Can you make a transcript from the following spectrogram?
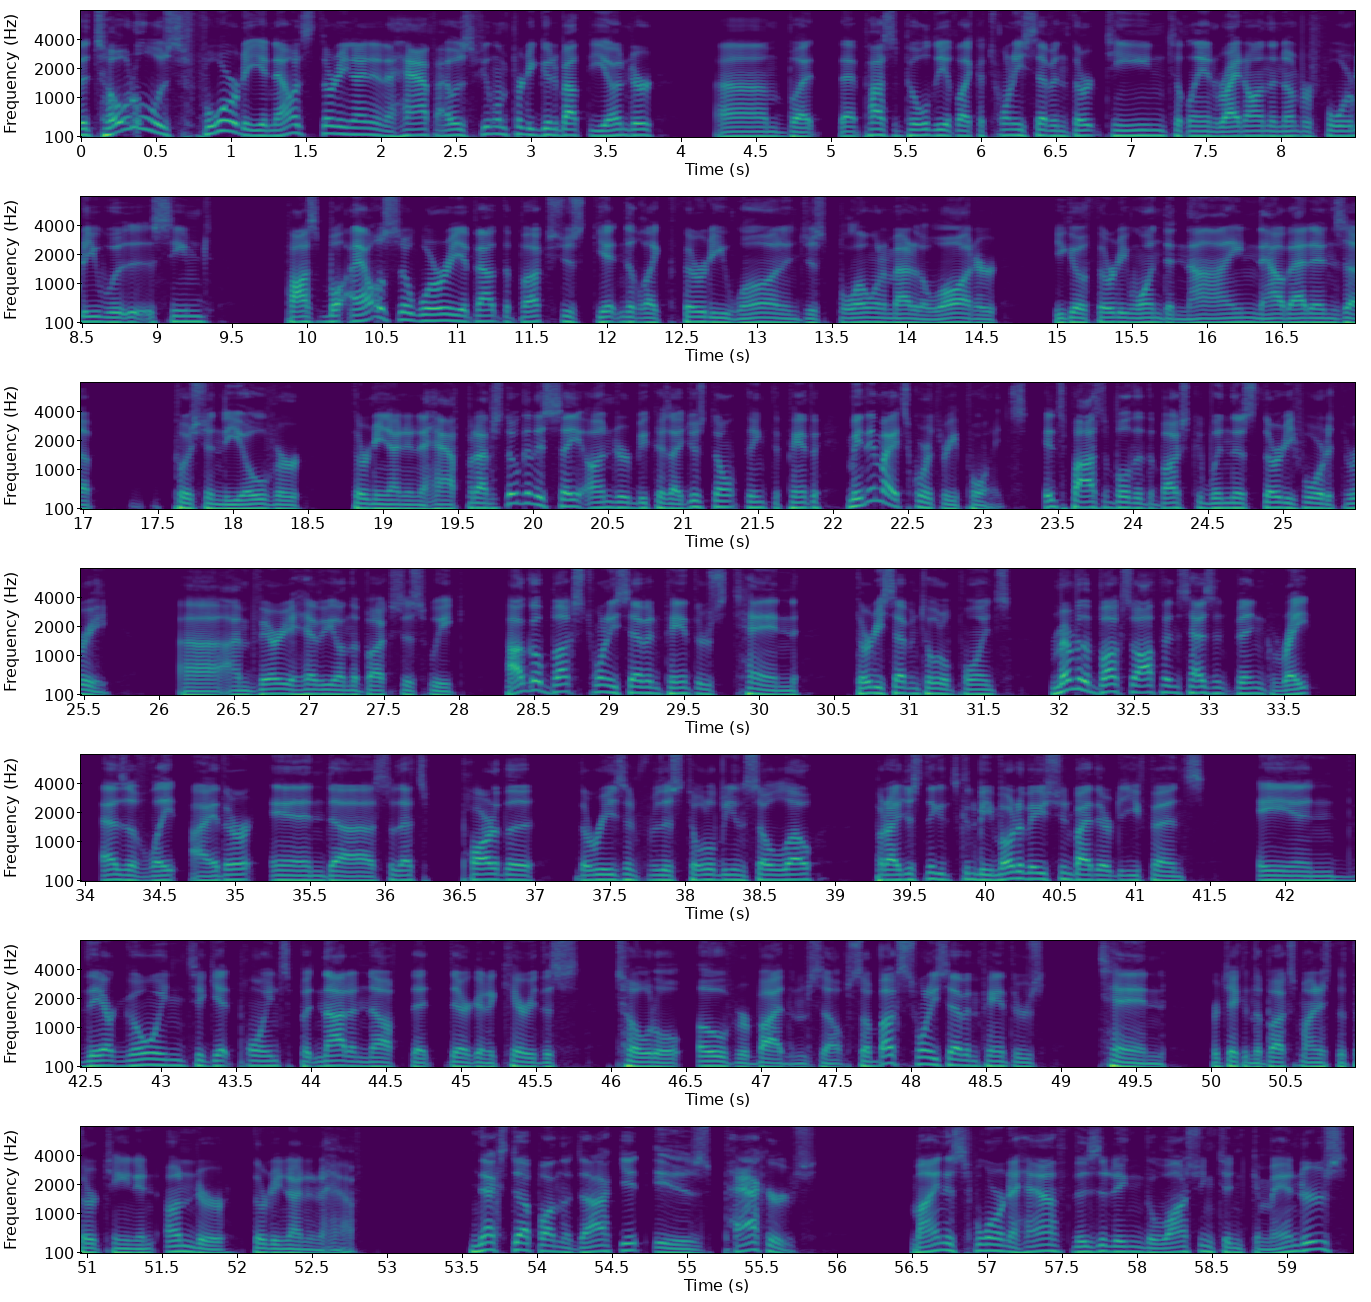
The total was 40, and now it's 39 and a half. I was feeling pretty good about the under, um, but that possibility of like a 27-13 to land right on the number 40 was seemed possible. I also worry about the Bucks just getting to like 31 and just blowing them out of the water. You go 31 to 9. Now that ends up pushing the over 39 and a half, but I'm still going to say under because I just don't think the Panthers I mean, they might score 3 points. It's possible that the Bucks could win this 34 to 3. Uh, I'm very heavy on the Bucks this week. I'll go Bucks 27, Panthers 10, 37 total points. Remember the Bucks offense hasn't been great as of late either, and uh, so that's part of the the reason for this total being so low. But I just think it's going to be motivation by their defense, and they're going to get points, but not enough that they're going to carry this total over by themselves. So Bucks 27, Panthers 10. We're taking the Bucks minus the 13 and under 39 and a half. Next up on the docket is Packers minus four and a half visiting the Washington Commanders.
